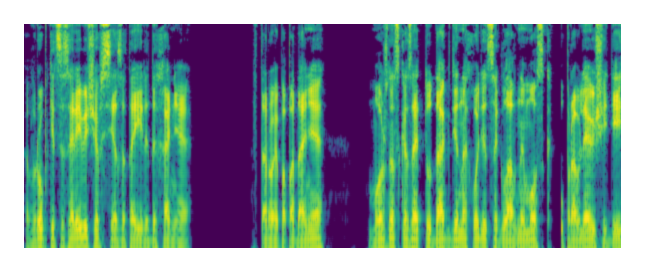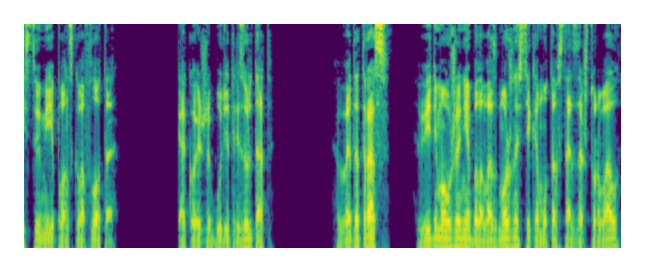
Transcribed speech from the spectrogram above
В рубке цесаревича все затаили дыхание. Второе попадание, можно сказать, туда, где находится главный мозг, управляющий действиями японского флота. Какой же будет результат? В этот раз, видимо, уже не было возможности кому-то встать за штурвал,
